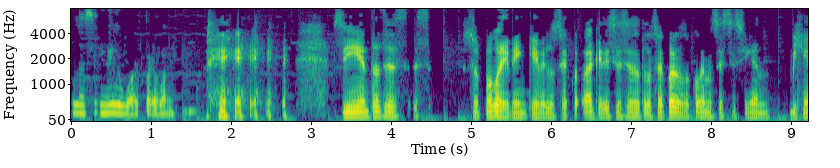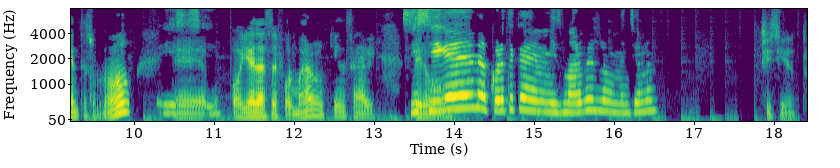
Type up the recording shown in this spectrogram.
la Civil War, pero bueno. sí, entonces es- supongo que tienen que ver los acuerdos. Ahora que dices eso, los acuerdos de Coven, no sé si sigan vigentes o no. Sí, Eh, sí. O ya las reformaron, quién sabe. Si pero- siguen, acuérdate que en Miss Marvel lo mencionan. Sí, cierto.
